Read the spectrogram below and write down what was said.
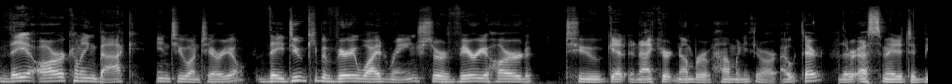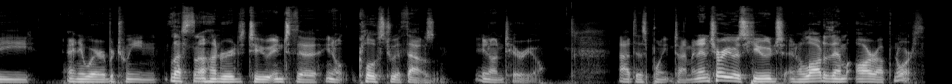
they are coming back into Ontario. They do keep a very wide range, so it's very hard to get an accurate number of how many there are out there. They're estimated to be anywhere between less than 100 to into the, you know, close to a 1,000 in Ontario at this point in time. And Ontario is huge, and a lot of them are up north,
